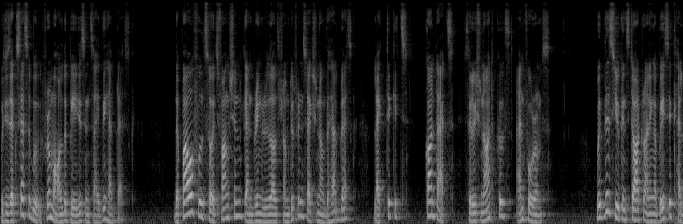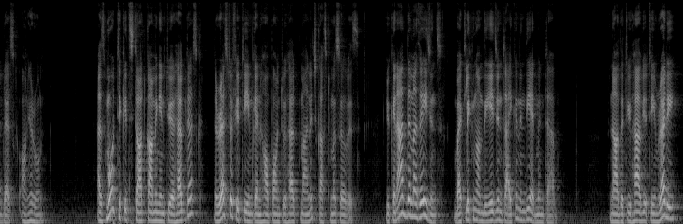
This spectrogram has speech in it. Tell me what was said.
which is accessible from all the pages inside the help desk. The powerful search function can bring results from different sections of the help desk like tickets, contacts, solution articles, and forums. With this, you can start running a basic help desk on your own. As more tickets start coming into your help desk, the rest of your team can hop on to help manage customer service. You can add them as agents by clicking on the agent icon in the admin tab. Now that you have your team ready,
